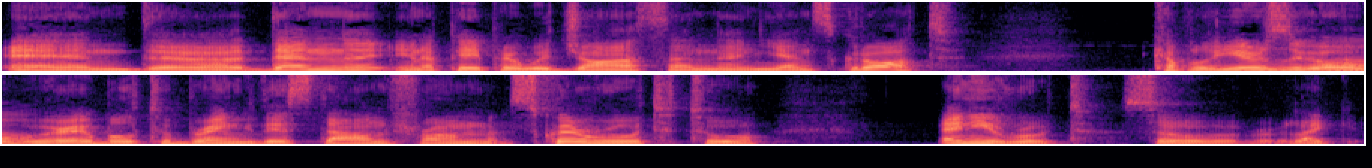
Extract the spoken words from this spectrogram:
And uh, then in a paper with Jonathan and Jens Groth, a couple of years ago, oh. we were able to bring this down from square root to any root. So like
